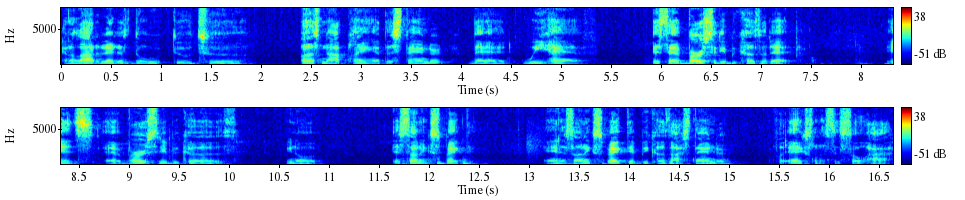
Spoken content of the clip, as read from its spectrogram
And a lot of that is due, due to us not playing at the standard that we have. It's adversity because of that. It's adversity because, you know, it's unexpected. And it's unexpected because our standard for excellence is so high.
